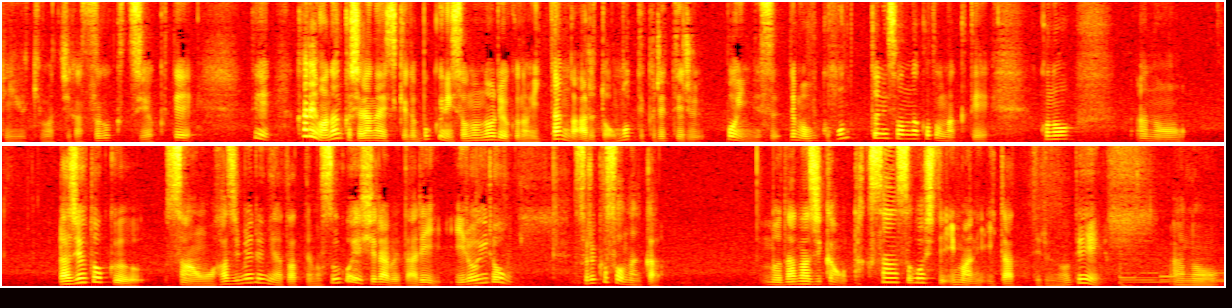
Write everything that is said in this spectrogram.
ていう気持ちがすごく強くてで彼は何か知らないですけど僕にその能力の一端があると思ってくれてるっぽいんです。でも僕本当にそんなことなくてこのあのラジオトークさんを始めるにあたってもすごい調べたりいろいろそれこそなんか無駄な時間をたくさん過ごして今に至ってるのであの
